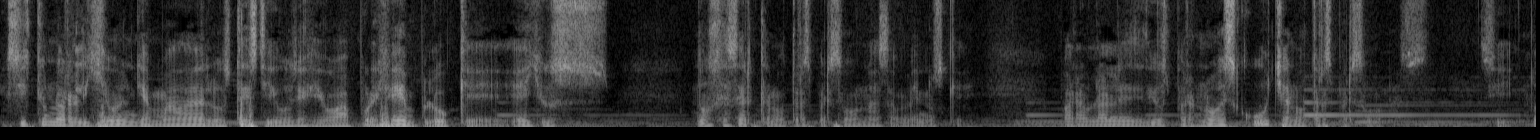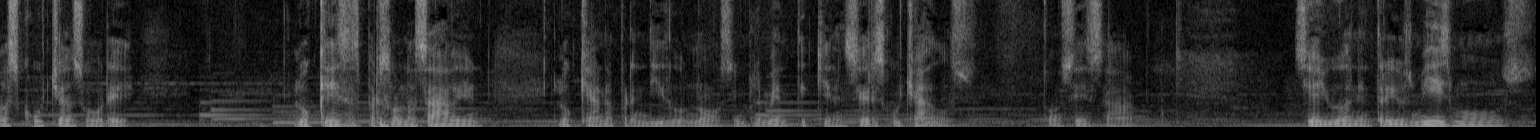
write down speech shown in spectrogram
Existe una religión llamada los testigos de Jehová, por ejemplo, que ellos no se acercan a otras personas a menos que para hablarles de Dios, pero no escuchan otras personas. ¿sí? No escuchan sobre lo que esas personas saben, lo que han aprendido, no, simplemente quieren ser escuchados. Entonces, uh, si ayudan entre ellos mismos,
